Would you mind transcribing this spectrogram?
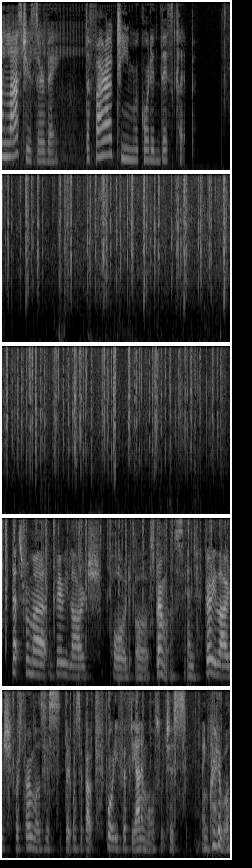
On last year's survey, the Far Out team recorded this clip. That's from a very large pod of sperm whales. And very large for sperm whales is it was about 40, 50 animals, which is incredible.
